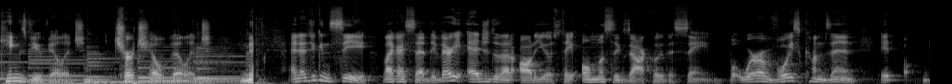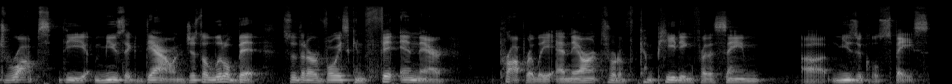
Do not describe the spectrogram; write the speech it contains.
Kingsview Village, Churchill Village, and as you can see, like I said, the very edges of that audio stay almost exactly the same. But where our voice comes in, it drops the music down just a little bit so that our voice can fit in there properly and they aren't sort of competing for the same uh, musical space.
